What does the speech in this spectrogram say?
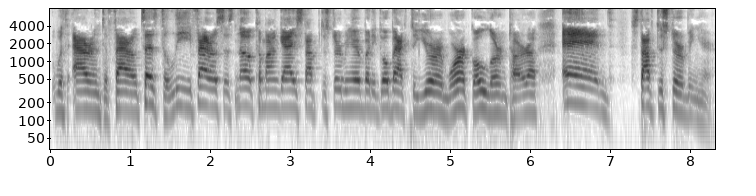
with Aaron to Pharaoh. Says to leave. Pharaoh says, No, come on, guys, stop disturbing everybody. Go back to your work. Go learn Torah and stop disturbing here.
